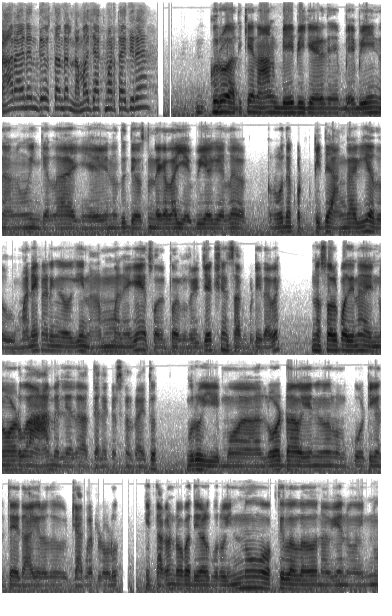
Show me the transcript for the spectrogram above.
ನಾರಾಯಣನ್ ದೇವಸ್ಥಾನದಲ್ಲಿ ನಮಾಜ್ ಯಾಕೆ ಮಾಡ್ತಾ ಇದ್ದೀರಾ? ಗುರು ಅದಕ್ಕೆ ನಾನು ಬೇಬಿಗೆ ಹೇಳಿದೆ. ಬೇಬಿ ನಾನು ಹಿಂಗೆಲ್ಲ ಏನದು ದೇವಸ್ಥಾನದಾಗೆಲ್ಲ ಹೆವಿಯಾಗೆಲ್ಲ ರೋದನೆ ಕೊಟ್ಬಿಟ್ಟಿದ್ದೆ. ಹಂಗಾಗಿ ಅದು ಮನೆ ಕಡೆಗೆ ಹೋಗಿ ನಮ್ಮ ಮನೆಗೆ ಸ್ವಲ್ಪ ರಿಜೆಕ್ಷನ್ಸ್ ಆಗ್ಬಿಟ್ಟಿದ್ದಾವೆ ಇನ್ನು ಸ್ವಲ್ಪ ದಿನ ನೋಡುವ. ಆಮೇಲೆ ಎಲ್ಲ ತಲೆ ಕೆಡ್ಸ್ಕೊಂಡ್ರಾಯ್ತು. ಗುರು, ಈ ಲೋಡ್ ಏನಿಲ್ಲ ಒಂದು ಕೋಟಿಗಂತೆ ಇದಾಗಿರೋದು ಚಾಕ್ಲೇಟ್ ಲೋಡು ಈ ತಗೊಂಡ್ ಹೋಗೋದ್ ಹೇಳ ಗುರು, ಇನ್ನೂ ಹೋಗ್ತಿಲ್ಲಲ್ಲ, ನಾವೇನು, ಇನ್ನೂ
